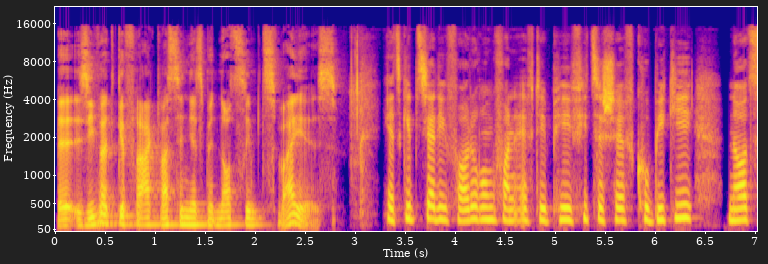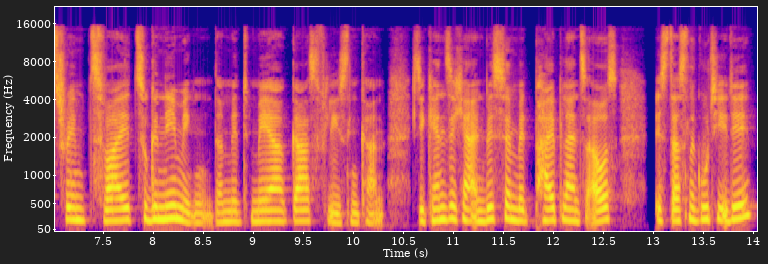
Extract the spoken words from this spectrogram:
Äh, sie wird gefragt, was denn jetzt mit Nord Stream 2 ist. Jetzt gibt es ja die Forderung von FDP-Vizechef Kubicki, Nord Stream 2 zu genehmigen, damit mehr Gas fließen kann. Sie kennen sich ja ein bisschen mit Pipelines aus. Ist das eine gute Idee?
